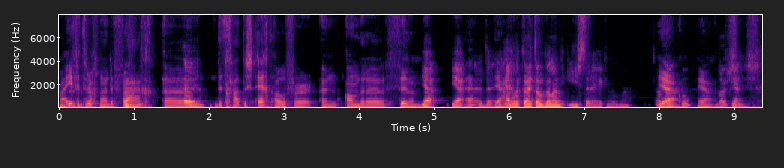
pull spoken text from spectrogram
Maar even terug naar de vraag. Eh, Eh. dit gaat dus echt over een andere film. Ja, ja, Hè? de- Ja. eigenlijk kan je het ook wel een easter egg noemen. Ja, cool. ja, precies.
